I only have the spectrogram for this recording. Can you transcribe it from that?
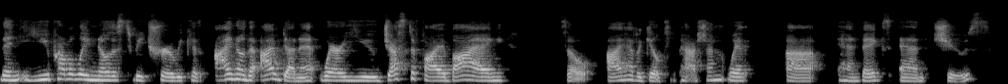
then you probably know this to be true because I know that I've done it where you justify buying. So I have a guilty passion with uh, handbags and shoes.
